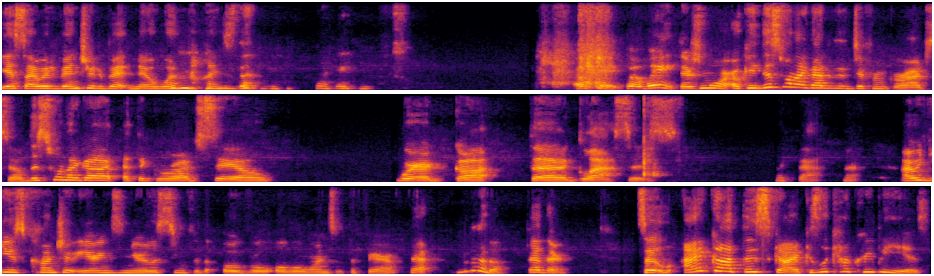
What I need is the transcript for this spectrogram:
Yes, I would venture to bet no one minds that. okay, but wait, there's more. Okay, this one I got at a different garage sale. This one I got at the garage sale where I got the glasses. Like that. I would use concho earrings and you're listening for the oval, oval ones with the fair fe feather. So I got this guy because look how creepy he is.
